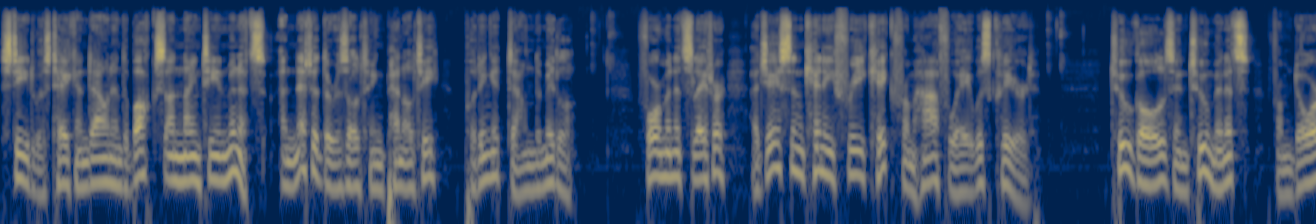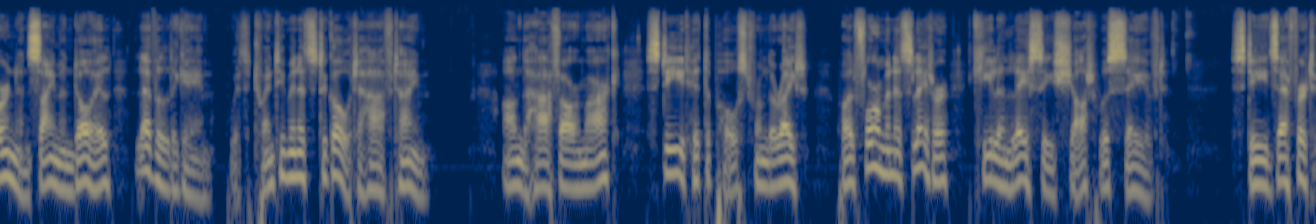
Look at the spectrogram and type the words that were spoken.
Steed was taken down in the box on 19 minutes and netted the resulting penalty, putting it down the middle. Four minutes later, a Jason Kenny free kick from halfway was cleared. Two goals in two minutes from Dorn and Simon Doyle levelled the game, with 20 minutes to go to half time. On the half hour mark, Steed hit the post from the right, while four minutes later, Keelan Lacey's shot was saved. Steed's effort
